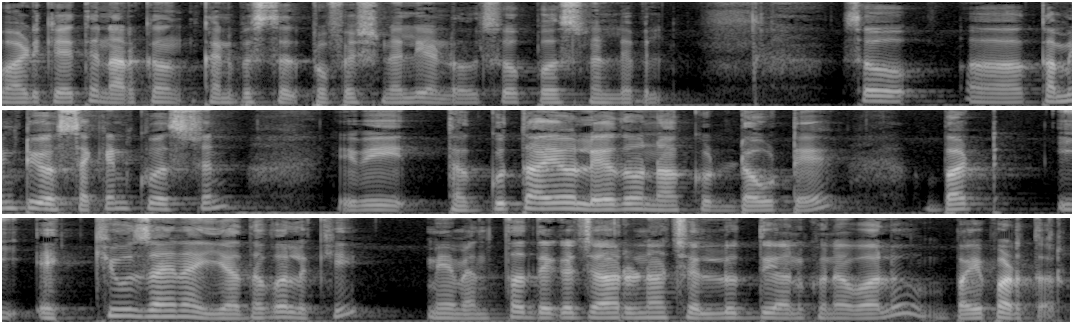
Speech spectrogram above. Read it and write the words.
వాడికైతే నరకం కనిపిస్తుంది professionally and also personal level so coming to your second question ఇవి తగ్గుతాయో లేదో నాకు డౌటే బట్ ఈ ఎక్యూజ్ అయిన ఎదవలకి మేమెంత దిగజారునా చెల్లుద్ది అనుకునే వాళ్ళు భయపడతారు.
